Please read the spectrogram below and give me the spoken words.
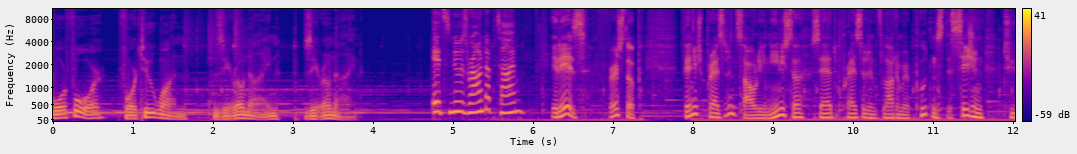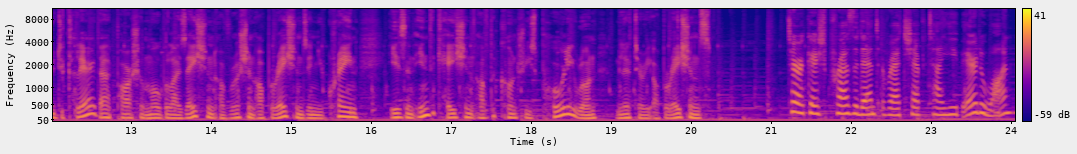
44 421 0909. It's News Roundup time. It is. First up, Finnish President Sauli Niinistö said President Vladimir Putin's decision to declare that partial mobilization of Russian operations in Ukraine is an indication of the country's poorly run military operations. Turkish President Recep Tayyip Erdogan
